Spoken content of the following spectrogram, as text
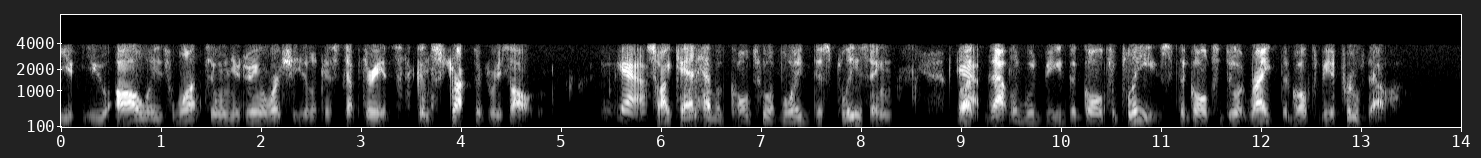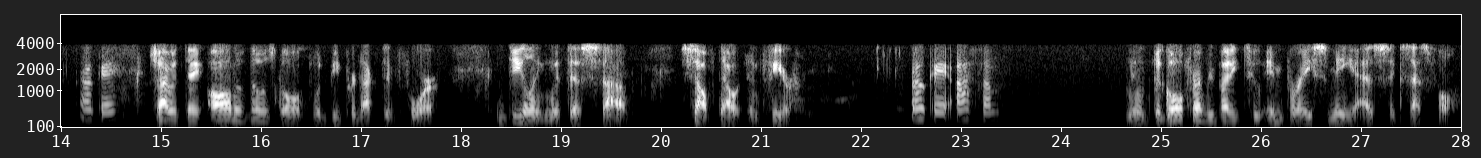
you you always want to when you're doing a worksheet. You look at step three. It's the constructive result. Yeah. So I can't have a goal to avoid displeasing, but Yeah. that one would be the goal to please, the goal to do it right, the goal to be approved of. Okay. So I would say all of those goals would be productive for dealing with this uh, self doubt and fear. Okay. Awesome. You know, the goal for everybody to embrace me as successful.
